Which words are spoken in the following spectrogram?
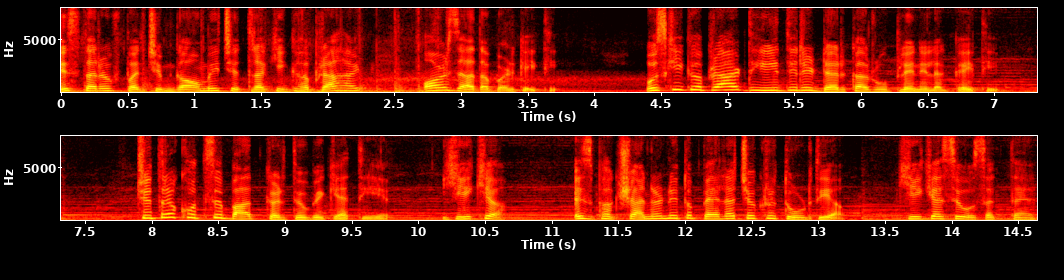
इस तरफ़ पंचिम गाँव में चित्रा की घबराहट और ज़्यादा बढ़ गई थी। उसकी घबराहट धीरे धीरे डर का रूप लेने लग गई थी। चित्रा खुद से बात करते हुए कहती है, ये क्या? इस भक्षानर ने तो पहला चक्र तोड़ दिया। ये कैसे हो सकता है?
